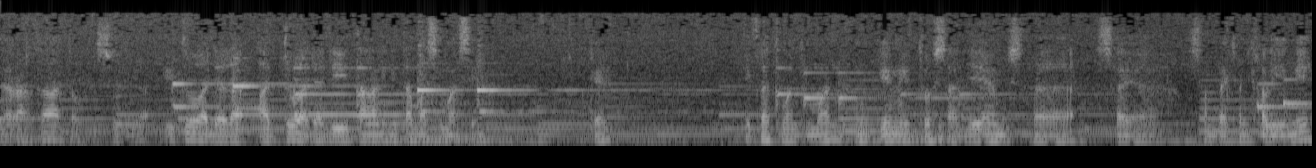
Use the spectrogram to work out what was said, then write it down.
neraka atau ke surga itu ada itu ada di tangan kita masing-masing. Oke? okay? Baiklah teman-teman, mungkin itu saja yang bisa saya sampaikan kali ini.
